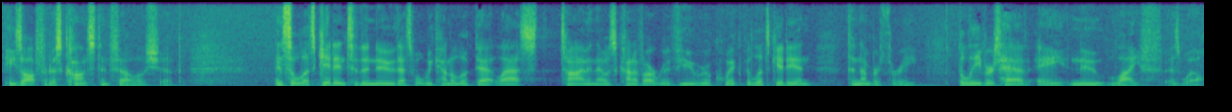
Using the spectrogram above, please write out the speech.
He's offered us constant fellowship. And so let's get into the new. That's what we kind of looked at last time, and that was kind of our review, real quick. But let's get in to number three. Believers have a new life as well.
